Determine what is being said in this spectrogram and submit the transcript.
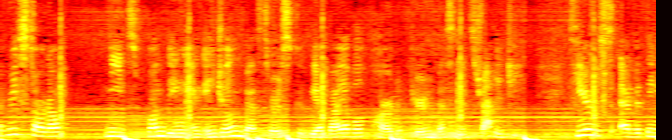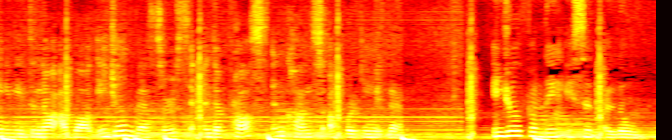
Every startup needs funding and angel investors could be a viable part of your investment strategy. Here's everything you need to know about angel investors and the pros and cons of working with them. Angel funding isn't a loan.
